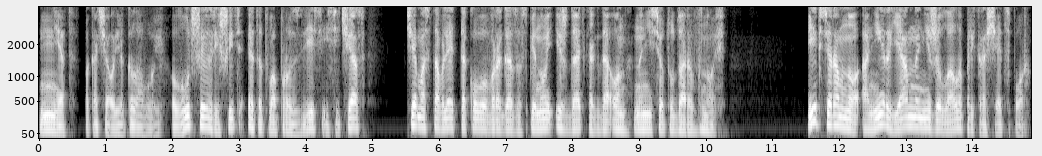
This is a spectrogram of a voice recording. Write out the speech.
Нет, покачал я головой. Лучше решить этот вопрос здесь и сейчас, чем оставлять такого врага за спиной и ждать, когда он нанесет удар вновь. И все равно Анир явно не желала прекращать спор.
